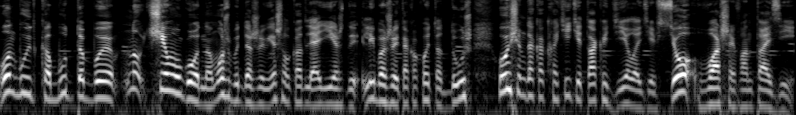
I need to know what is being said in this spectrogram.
Он будет как будто бы, ну, чем угодно. Может быть, даже вешалка для одежды, либо же это какой-то душ. В общем-то, как хотите, так и делайте. Все в вашей фантазии.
